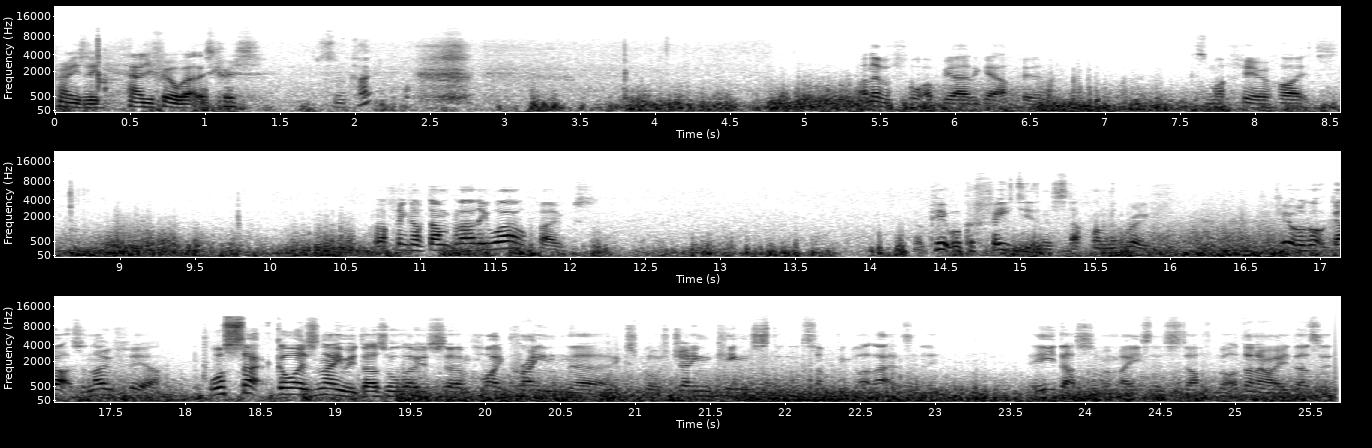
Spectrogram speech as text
Crazy. How do you feel about this, Chris? It's okay. Never thought I'd be able to get up here because of my fear of heights. But I think I've done bloody well, folks. Got People with graffitis and stuff on the roof. People have got guts and no fear. What's that guy's name who does all those um, high crane uh, explores? James Kingston or something like that, isn't he? He does some amazing stuff, but I don't know how he does it.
